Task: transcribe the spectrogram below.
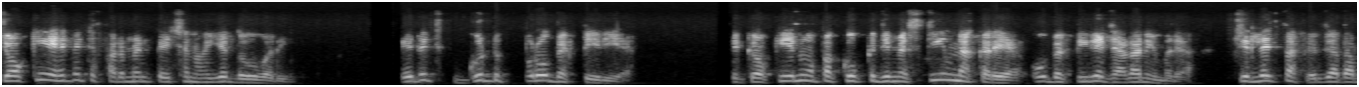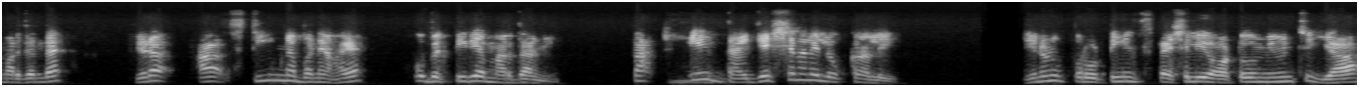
ਕਿਉਂਕਿ ਇਹਦੇ ਵਿੱਚ ਫਰਮੈਂਟੇਸ਼ਨ ਹੋਈ ਹੈ ਦੋ ਵਾਰੀ। ਇਹਦੇ 'ਚ ਗੁੱਡ ਪ੍ਰੋ ਬੈਕਟੀਰੀਆ ਤੇ ਕਿਉਂਕਿ ਇਹਨੂੰ ਆਪਾਂ ਕੁੱਕ ਜਿਵੇਂ ਸਟੀਮ ਨਾ ਕਰਿਆ ਉਹ ਬੈਕਟੀਰੀਆ ਜ਼ਿਆਦਾ ਨਹੀਂ ਮਰਿਆ। ਚਿੱਲੇ 'ਚ ਤਾਂ ਫਿਰ ਜ਼ਿਆਦਾ ਮਰ ਜਾਂਦਾ। ਜਿਹੜਾ ਆ ਸਟੀਮ ਨਾਲ ਬਣਿਆ ਹੋਇਆ ਉਹ ਬੈਕਟੀਰੀਆ ਮਰਦਾ ਨਹੀਂ। ਤਾਂ ਇਹ ਡਾਈਜੈਸ਼ਨ ਵਾਲੇ ਲੋਕਾਂ ਲਈ ਜਿਨ੍ਹਾਂ ਨੂੰ ਪ੍ਰੋਟੀਨ ਸਪੈਸ਼ਲੀ ਆਟੋਇਮਿਊਨ 'ਚ ਜਾਂ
